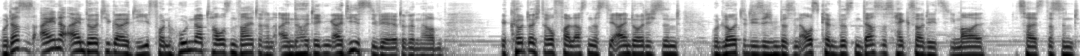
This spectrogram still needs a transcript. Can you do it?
Und das ist eine eindeutige ID von 100.000 weiteren eindeutigen IDs, die wir hier drin haben. Ihr könnt euch darauf verlassen, dass die eindeutig sind. Und Leute, die sich ein bisschen auskennen, wissen, das ist Hexadezimal. Das heißt, das sind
